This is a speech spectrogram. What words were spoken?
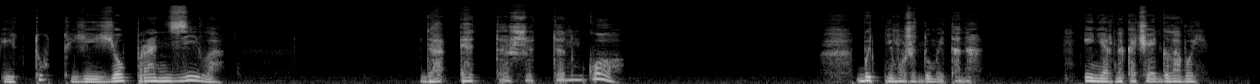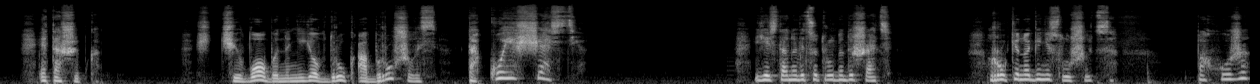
И тут ее пронзило. Да это же Тенго! Быть не может, думает она и нервно качает головой. Это ошибка. С чего бы на нее вдруг обрушилось такое счастье? Ей становится трудно дышать. Руки-ноги не слушаются. Похоже,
